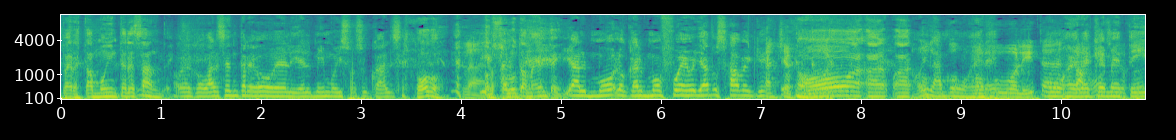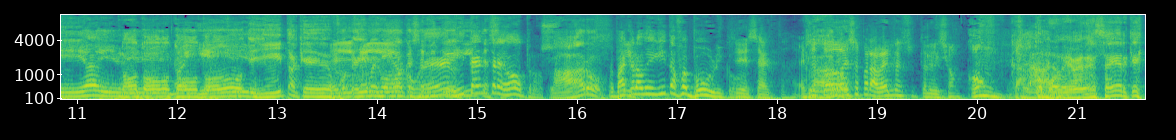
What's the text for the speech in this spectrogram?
pero está muy interesante. Oye, Escobar se entregó él y él mismo hizo su cárcel. Todo, absolutamente. Y armó, lo que armó fue, ya tú sabes que. No, a- a- No, y las mujeres. mujeres que metía y. No, todo, todo, y- todo. y- Higuita, que El- fue- el iba a que con él. Higuita, entre otros. Claro. Lo que pasa es que lo de Higuita fue público. Sí, exacto. Eso Claro. todo eso para verlo en su televisión con Como debe de ser, que es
